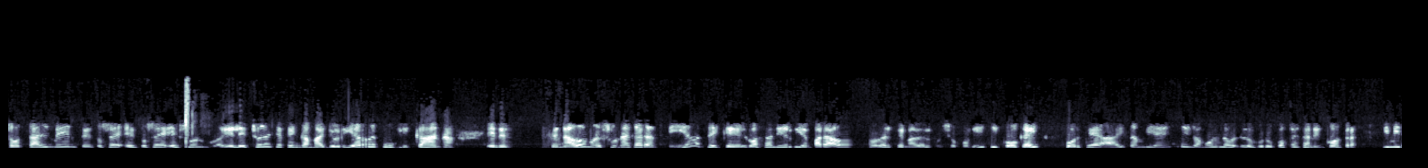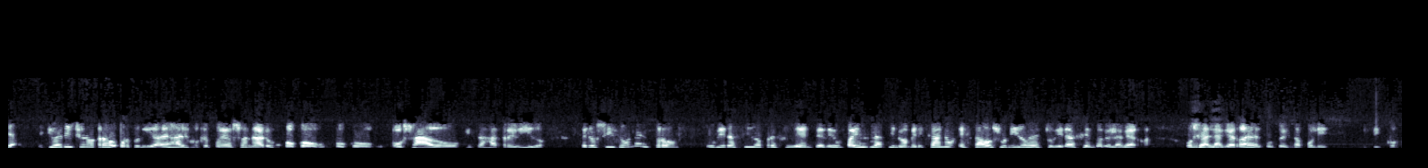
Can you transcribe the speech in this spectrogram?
Totalmente. Entonces, entonces eso, el hecho de que tenga mayoría republicana en el Senado no es una garantía de que él va a salir bien parado del tema del juicio político, ¿ok? Porque hay también, digamos, los grupos que están en contra. Y mira, yo he dicho en otras oportunidades algo que puede sonar un poco, un poco osado o quizás atrevido, pero si Donald Trump hubiera sido presidente de un país latinoamericano, Estados Unidos estuviera haciéndole la guerra. O sea, la guerra desde el punto de vista político.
